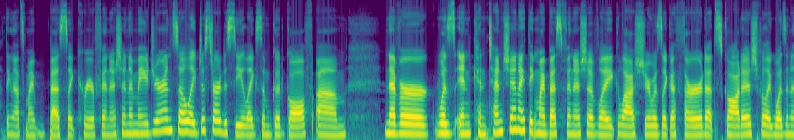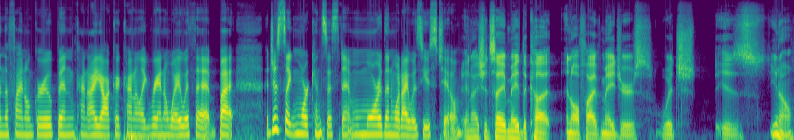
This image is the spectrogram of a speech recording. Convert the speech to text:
I think that's my best like career finish in a major. And so like just started to see like some good golf. Um never was in contention. I think my best finish of like last year was like a third at Scottish, but like wasn't in the final group and kind of Ayaka kind of like ran away with it. But just like more consistent, more than what I was used to. And I should say made the cut in all five majors, which is, you know,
